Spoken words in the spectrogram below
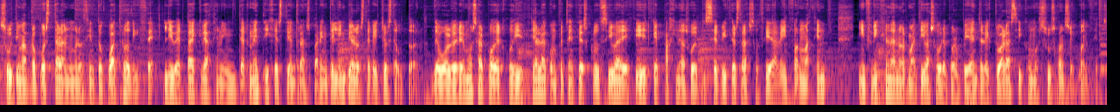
Su última propuesta, la número 104, dice, libertad de creación en Internet y gestión transparente y limpia de los derechos de autor. Devolveremos al Poder Judicial la competencia exclusiva de decidir qué páginas web y servicios de la sociedad de la información infringen la normativa sobre propiedad intelectual así como sus consecuencias.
